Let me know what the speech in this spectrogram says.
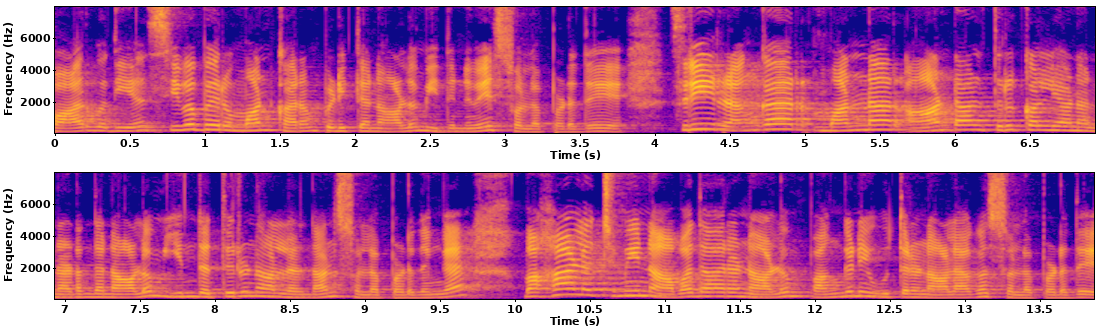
பார்வதியை சிவபெருமான் கரம் பிடித்த நாளும் இதுனுவே சொல்லப்படுது. ஸ்ரீ ரங்கர் மன்னர் ஆண்டாள் திருக்கல்யாணம் நடந்த நாளும் இந்த திருநாளில் தான் சொல்லப்படுதுங்க. மகாலட்சுமியின் அவதார நாளும் பங்குனி உத்திர நாளாக சொல்லப்படுது.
